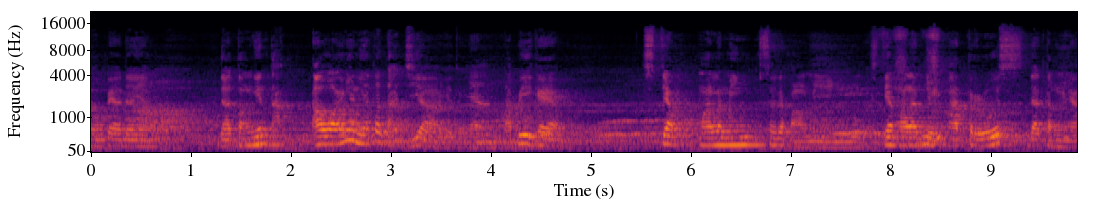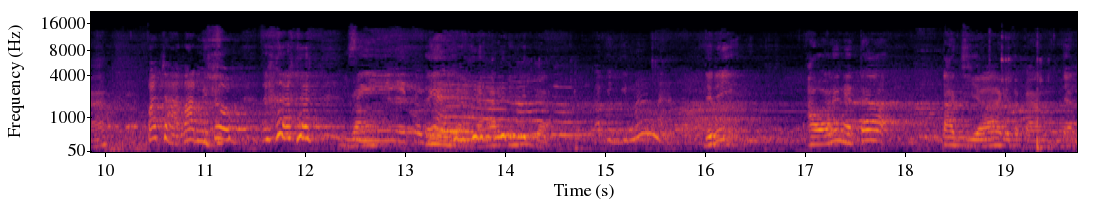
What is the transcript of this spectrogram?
sampai ada yang datengin tak awalnya niatnya takjiah gitu kan. Ya. Tapi kayak setiap malam minggu, setiap malam minggu, setiap malam Jumat terus datangnya. Pacaran itu. si itu kan. ngerti juga. Apa gimana? Jadi awalnya neta tajia gitu kan dan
